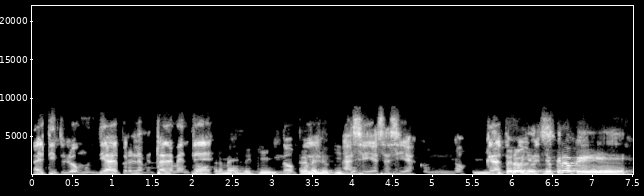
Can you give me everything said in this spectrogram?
al título mundial, pero lamentablemente no, tremendo equipo, tremendo equipo. Así es, así es, con unos Pero yo, yo, creo que,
